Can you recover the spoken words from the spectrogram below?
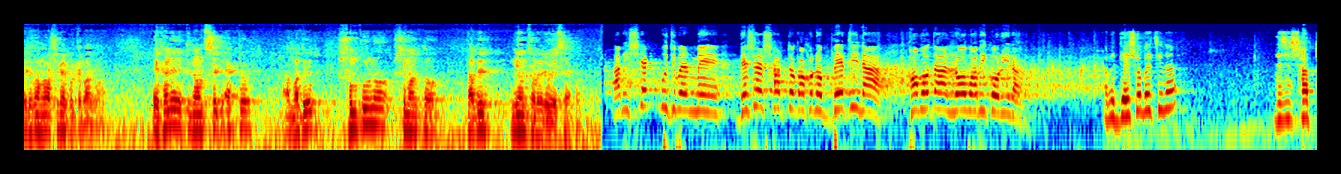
এটা তো আমরা অস্বীকার করতে পারব না। এখানে একটি নন স্টেট অ্যাক্টর আমাদের সম্পূর্ণ সীমান্ত তাদের নিয়ন্ত্রণে রয়েছে এখন। আমি শেখ মুজিবের মেয়ে, দেশের স্বার্থ কখনো বেচি না ক্ষমতার লোভ আমি করি না। আমি দেশও বেচি না, দেশের স্বার্থ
